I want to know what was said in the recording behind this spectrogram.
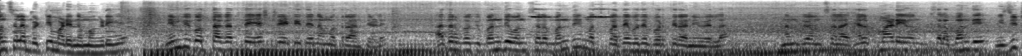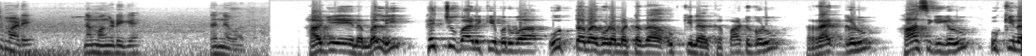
ಒಂದ್ಸಲ ಭೇಟಿ ಮಾಡಿ ನಮ್ಮ ಅಂಗಡಿಗೆ. ನಿಮಗೆ ಗೊತ್ತಾಗತ್ತೆ ಎಷ್ಟು ರೇಟ್ ಇದೆ ನಮ್ಮ ಹತ್ರ ಅಂತೇಳಿ. ಅದ್ರ ಬಗ್ಗೆ ಬಂದು ಒಂದ್ಸಲ ಬಂದು ಮತ್ತು ಪದೇ ಪದೇ ಬರ್ತೀರಾ ನೀವೆಲ್ಲ? ನಮಗೆ ಒಂದ್ಸಲ ಹೆಲ್ಪ್ ಮಾಡಿ, ಒಂದ್ಸಲ ಬಂದು ವಿಸಿಟ್ ಮಾಡಿ ನಮ್ಮ ಅಂಗಡಿಗೆ. ಧನ್ಯವಾದ. ಹಾಗೆಯೇ ನಮ್ಮಲ್ಲಿ ಹೆಚ್ಚು ಬಾಳಿಕೆ ಬರುವ ಉತ್ತಮ ಗುಣಮಟ್ಟದ ಉಕ್ಕಿನ ಕಪಾಟುಗಳು, ರ್ಯಾಕ್ಗಳು, ಹಾಸಿಗೆಗಳು, ಉಕ್ಕಿನ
